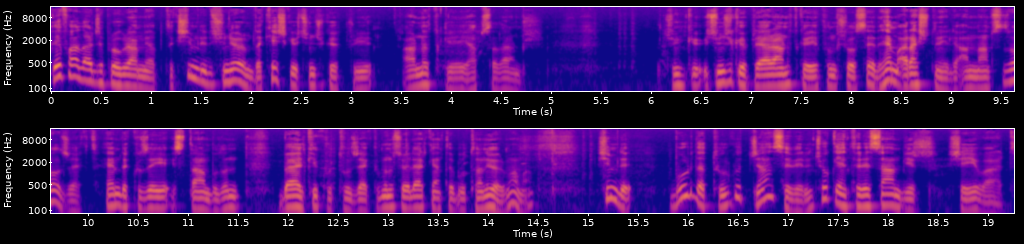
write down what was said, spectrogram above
Defalarca program yaptık. Şimdi düşünüyorum da keşke üçüncü köprüyü Arnavutköy'e yapsalarmış. Çünkü üçüncü köprü eğer Arnavutköy'e yapılmış olsaydı hem araç tüneli anlamsız olacaktı hem de Kuzey İstanbul'un belki kurtulacaktı. Bunu söylerken tabii utanıyorum ama şimdi burada Turgut Cansever'in çok enteresan bir şeyi vardı.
